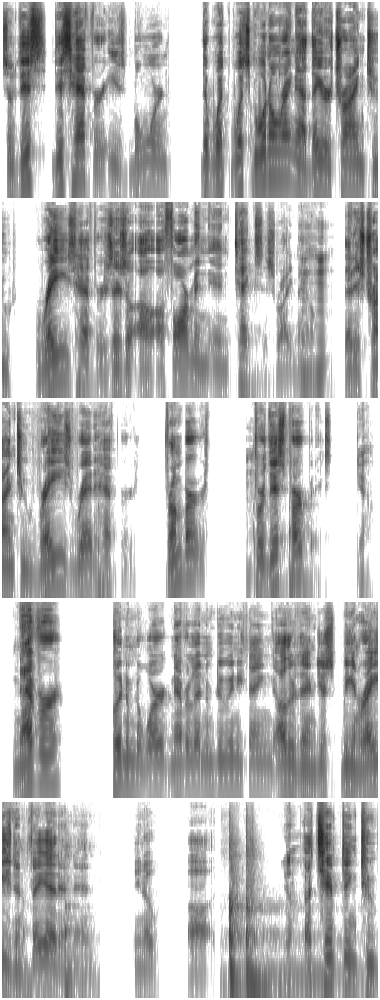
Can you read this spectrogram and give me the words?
So this this heifer is born. That what what's going on right now? They are trying to raise heifers. There's a, a, a farm in, in Texas right now Mhm. that is trying to raise red heifers from birth for Mhm. this purpose. Yeah. Never putting them to work, never letting them do anything other than just being raised and fed and, and you know, uh, Yeah. attempting to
